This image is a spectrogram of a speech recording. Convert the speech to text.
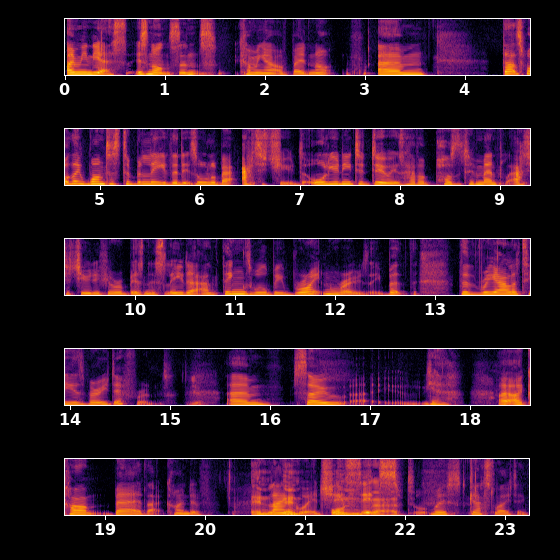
I mean, yes, it's nonsense coming out of Badenoch. Um, that's what they want us to believe that it's all about attitude that all you need to do is have a positive mental attitude if you're a business leader and things will be bright and rosy but th- the reality is very different Yeah. um so uh, yeah I, I can't bear that kind of And, language and on it's, it's that, almost gaslighting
